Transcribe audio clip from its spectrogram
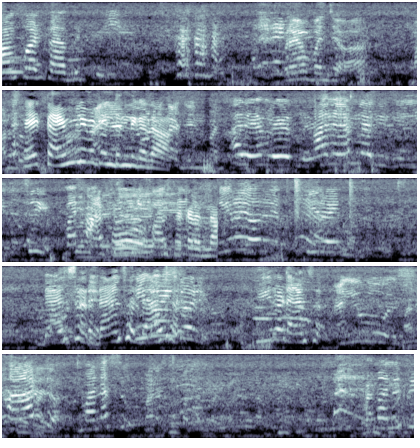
కంఫర్ట్ ఫ్యాబ్రిక్ ప్రేమ పంచావా? ఏ టైం లిమిట్ ఉంటుంది కదా. అదేం లేదు. అదేం లేదు. See, my heart ఓ, is fast. ఎక్కడ లా- హీరో ఎవరు? Heroine. Dancer dancer dancer hero dancer అయ్యో హార్ట్ మనసు. మనసు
